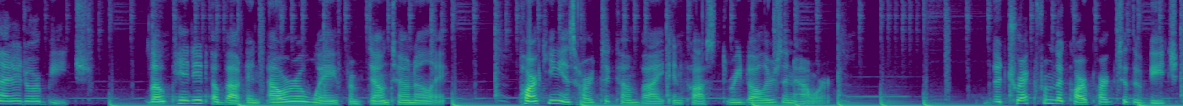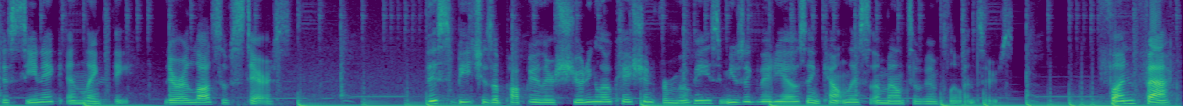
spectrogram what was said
Matador Beach, located about an hour away from downtown LA. Parking is hard to come by and costs $3 an hour. The trek from the car park to the beach is scenic and lengthy. There are lots of stairs. This beach is a popular shooting location for movies, music videos, and countless amounts of influencers. Fun fact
